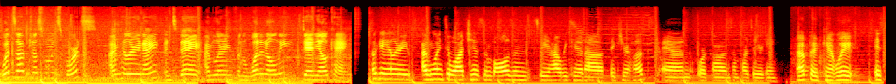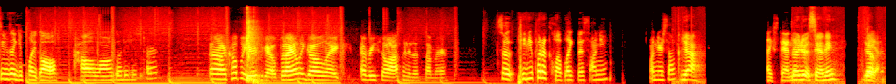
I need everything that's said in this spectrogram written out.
What's up, Just Women Sports? I'm Hilary Knight, and today I'm learning from the one and only Danielle Kang. Okay, Hilary, I'm going to watch hit some balls and see how we can uh, fix your hooks and work on some parts of your game. Epic, can't wait. It seems like you play golf. How long ago did you start? Uh, a couple years ago, but I only go like every so often in the summer. So, can you put a club like this on you, on yourself, Yeah. like Do standing? I do it standing? Yep. yeah.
